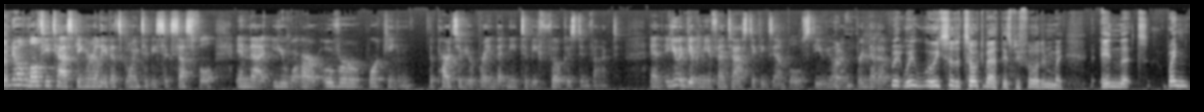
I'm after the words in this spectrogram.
no multitasking really that's going to be successful in that you are overworking the parts of your brain that need to be focused. In fact. And you had given me a fantastic example, Steve. You want to bring that up? We, we we sort of talked about this before, didn't we? In that when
